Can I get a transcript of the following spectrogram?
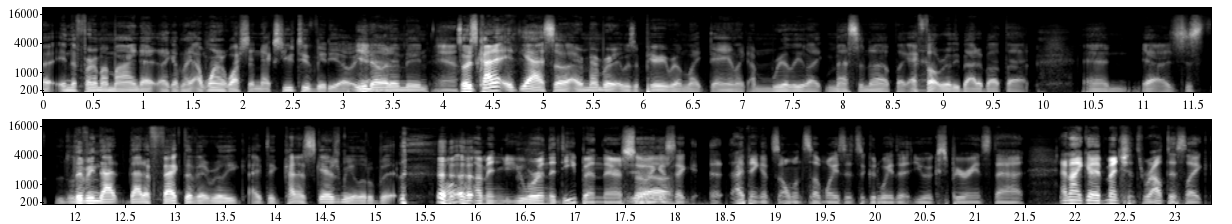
uh, in the front of my mind I, like I'm like I want to watch the next YouTube video you know what I mean yeah. so it's kind of it, yeah so I remember it was a period where I'm like dang like I'm really like messing up like I Yeah. felt really bad about that and yeah it's just living that that effect of it really I think kind of scares me a little bit well, I mean, you were in the deep end there, so I guess I, uh, I think it's almost in some ways it's a good way that you experience that. And like I've mentioned throughout this, like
